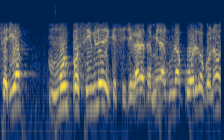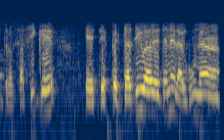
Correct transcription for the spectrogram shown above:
sería muy posible de que se llegara también a algún acuerdo con otros, así que este, expectativa de tener alguna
